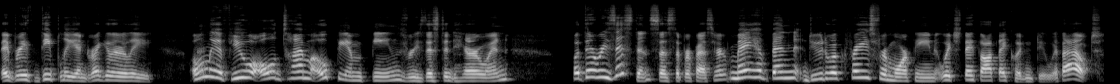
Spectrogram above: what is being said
They breathed deeply and regularly. Only a few old time opium fiends resisted heroin, but their resistance, says the professor, may have been due to a craze for morphine, which they thought they couldn't do without.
